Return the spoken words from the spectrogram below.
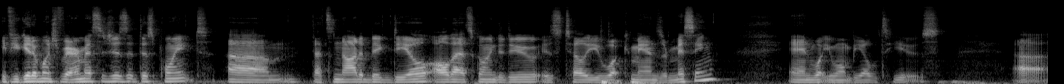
if you get a bunch of error messages at this point, um, that's not a big deal. All that's going to do is tell you what commands are missing and what you won't be able to use. Uh,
